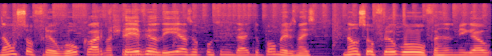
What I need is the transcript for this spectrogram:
não sofreu gol. Claro que teve ruim. ali as oportunidades do Palmeiras, mas não sofreu gol. O Fernando Miguel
